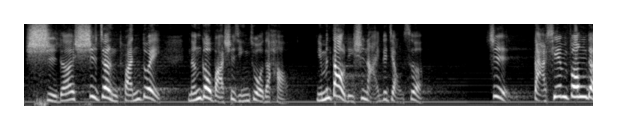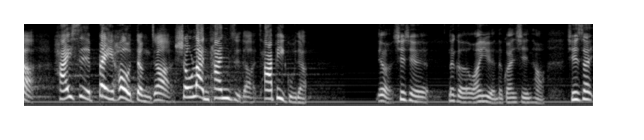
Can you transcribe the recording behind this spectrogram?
使得市政团队能够把事情做得好？你们到底是哪一个角色？是？打先锋的，还是背后等着收烂摊子的、擦屁股的？有，谢谢那个王议员的关心哈。其实，在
